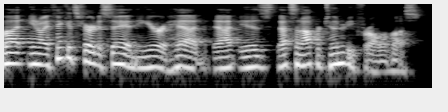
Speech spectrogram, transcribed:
But you know, I think it's fair to say in the year ahead that is that's an opportunity for all of us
